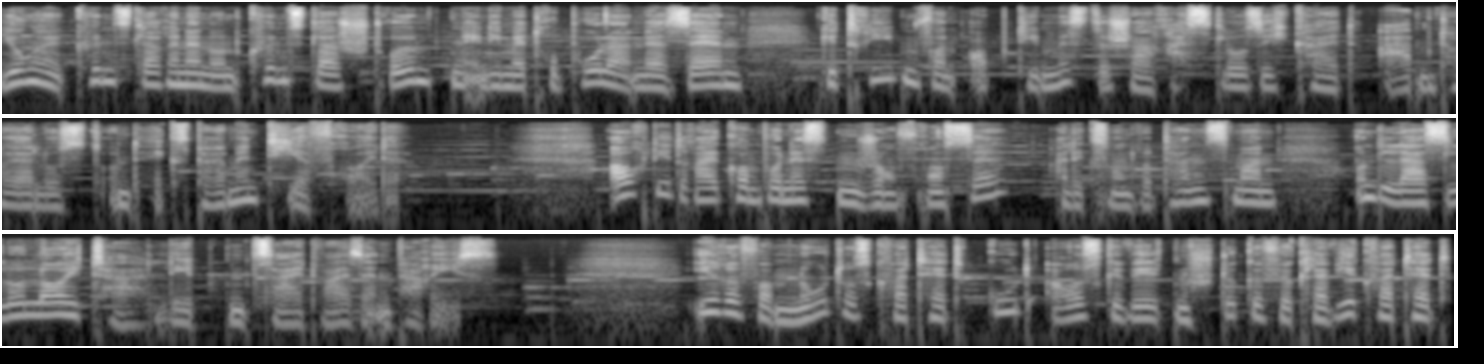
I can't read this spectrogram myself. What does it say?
Junge Künstlerinnen und Künstler strömten in die Metropole an der Seine, getrieben von optimistischer Rastlosigkeit, Abenteuerlust und Experimentierfreude. Auch die drei Komponisten Jean Francais, Alexandre Tanzmann und Laszlo Leuter lebten zeitweise in Paris. Ihre vom Notus-Quartett gut ausgewählten Stücke für Klavierquartett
